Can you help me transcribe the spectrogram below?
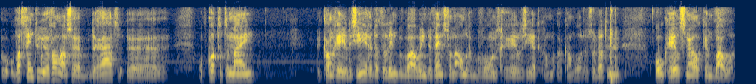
wat vindt u ervan als uh, de Raad op korte termijn kan realiseren dat de lintbebouwing, de wens van de andere bewoners gerealiseerd kan, kan worden, zodat u ook heel snel kunt bouwen?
